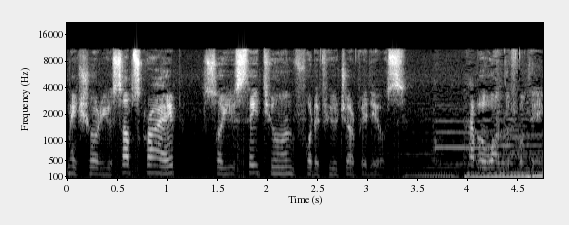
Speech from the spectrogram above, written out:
Make sure you subscribe so you stay tuned for the future videos. Have a wonderful day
